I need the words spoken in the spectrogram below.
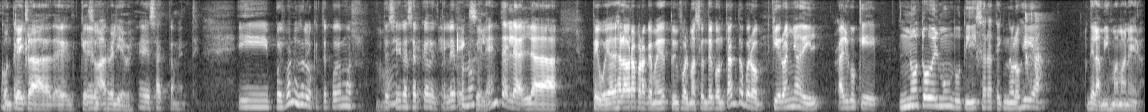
Con tecla- teclas eh, que son a relieve. Exactamente. Y pues bueno, eso es lo que te podemos No, decir acerca del eh, teléfono. Excelente. La, la- te voy a dejar ahora para que me des tu información de contacto, pero quiero añadir algo que no todo el mundo utiliza la tecnología de la misma manera.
